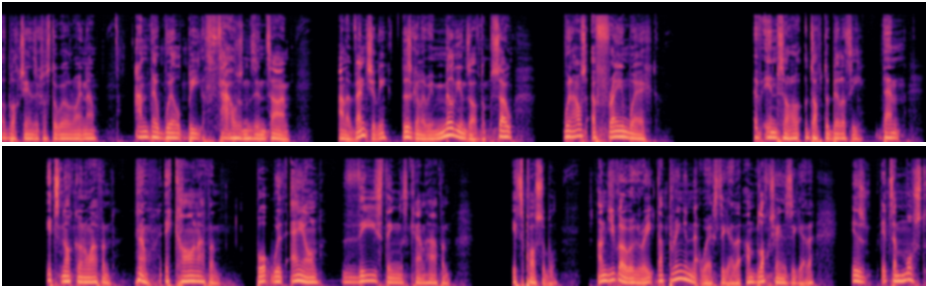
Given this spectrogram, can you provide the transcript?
of blockchains across the world right now, and there will be thousands in time, and eventually there's going to be millions of them. So, without a framework of interoperability, then it's not going to happen. Know, it can't happen. But with Aion, these things can happen. It's possible. And you've got to agree that bringing networks together and blockchains together is it's a must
